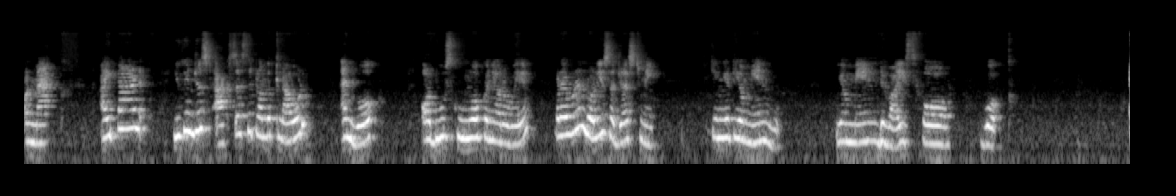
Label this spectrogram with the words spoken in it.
On Mac, iPad, you can just access it on the cloud and work or do schoolwork when you're away. But I wouldn't really suggest making it your main your main device for work.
